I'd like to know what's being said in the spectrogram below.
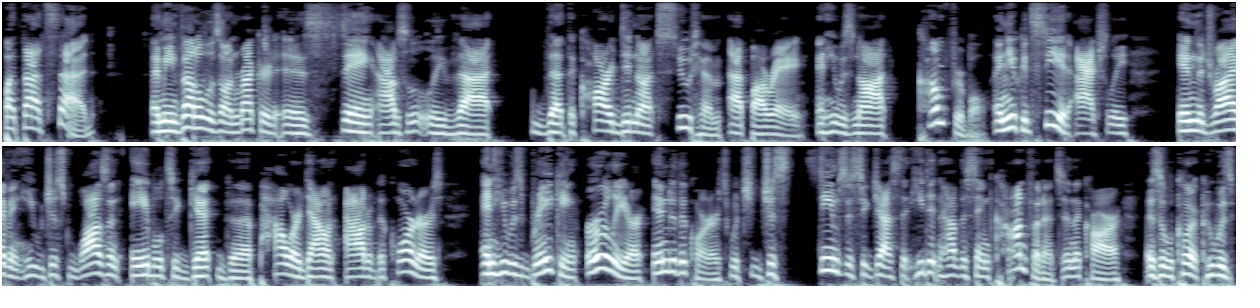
But that said, I mean, Vettel was on record as saying absolutely that, that the car did not suit him at Bahrain and he was not comfortable. And you could see it actually in the driving. He just wasn't able to get the power down out of the corners and he was braking earlier into the corners, which just seems to suggest that he didn't have the same confidence in the car as Leclerc, who was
